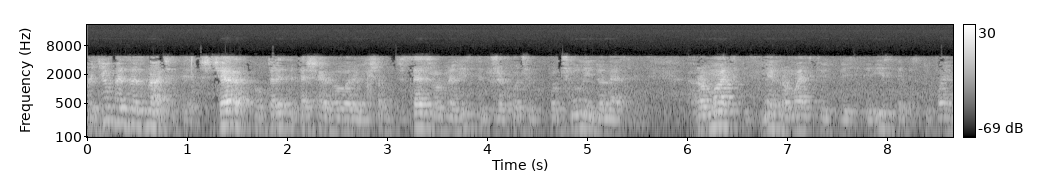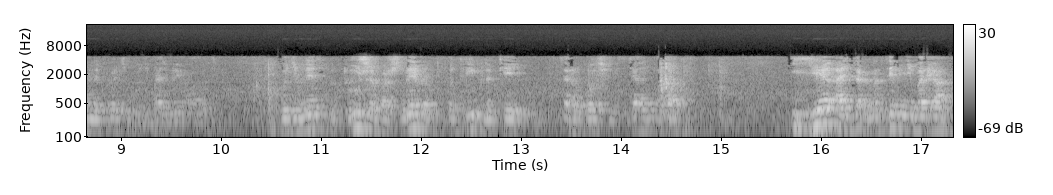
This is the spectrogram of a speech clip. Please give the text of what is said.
Хотів би зазначити, ще раз повторити те, що я говорив, щоб все журналісти вже хочуть почули і донесли. Громадськість, ми громадські активісти виступаємо не проти будівельної галузі. Будівництво дуже важливе і потрібно Києву. Це робочі місця і податки. І є альтернативні варіанти.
